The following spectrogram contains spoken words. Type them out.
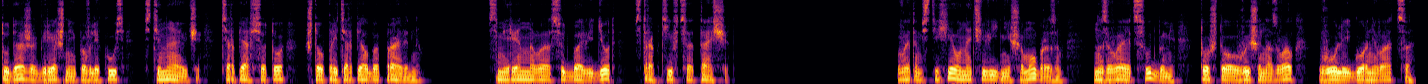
туда же грешный повлекусь, стенаючи, терпя все то, что претерпел бы праведным. Смиренного судьба ведет, строптивца тащит. В этом стихе он очевиднейшим образом называет судьбами то, что выше назвал волей горнего отца.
